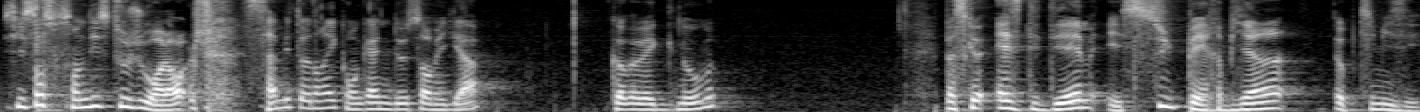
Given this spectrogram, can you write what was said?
670 euh, toujours. Alors, ça m'étonnerait qu'on gagne 200 mégas, comme avec GNOME. Parce que SDDM est super bien optimisé.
